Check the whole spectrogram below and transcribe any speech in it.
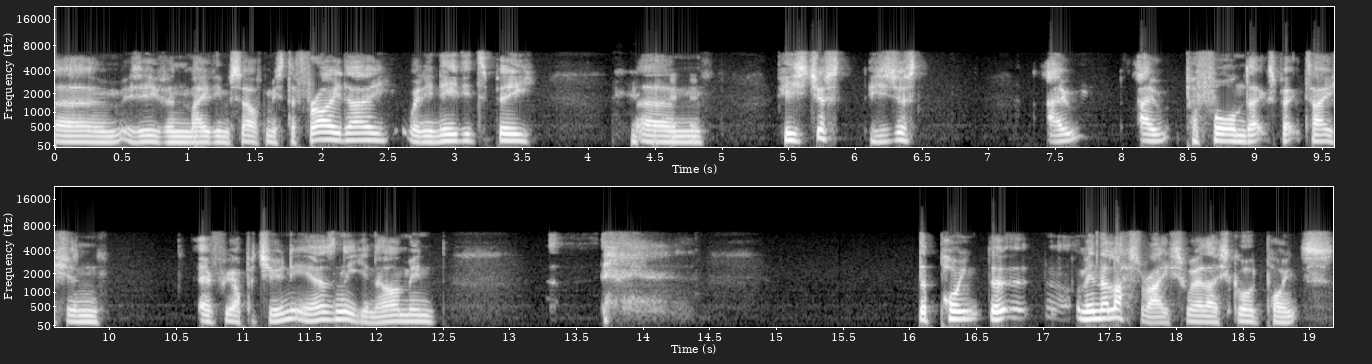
Um, he's even made himself Mr. Friday when he needed to be. Um, he's just he's just out outperformed expectation every opportunity, hasn't he? You know, I mean, the point that I mean, the last race where they scored points,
